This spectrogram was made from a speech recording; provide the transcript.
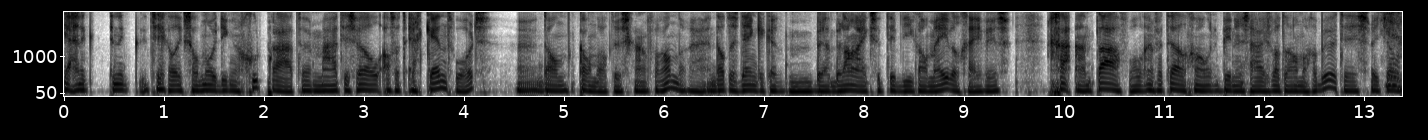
ja, en ik, en ik zeg al, ik zal nooit dingen goed praten. Maar het is wel, als het erkend wordt, uh, dan kan dat dus gaan veranderen. En dat is denk ik het belangrijkste tip die ik al mee wil geven. Is ga aan tafel en vertel gewoon binnenshuis wat er allemaal gebeurd is. Weet je, ja.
